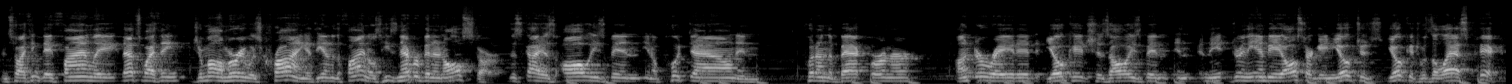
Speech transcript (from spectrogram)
And so I think they finally, that's why I think Jamal Murray was crying at the end of the finals. He's never been an all star. This guy has always been, you know, put down and put on the back burner, underrated. Jokic has always been in, in the, during the NBA All Star game. Jokic, Jokic was the last pick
